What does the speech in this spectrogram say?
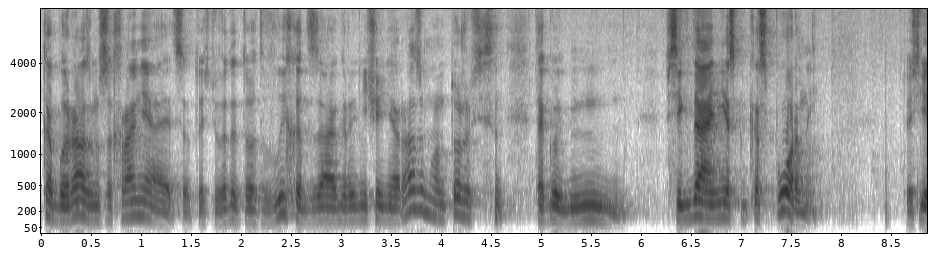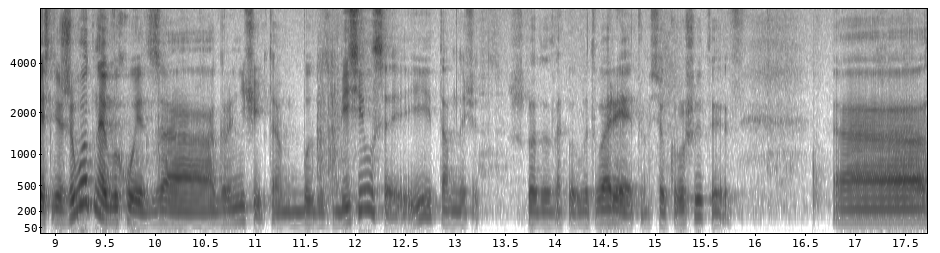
как бы разум сохраняется. То есть вот этот вот выход за ограничение разума, он тоже такой всегда несколько спорный. То есть если животное выходит за ограничить, там бык бесился и там, значит, что-то такое вытворяет, там все крушит и Э,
